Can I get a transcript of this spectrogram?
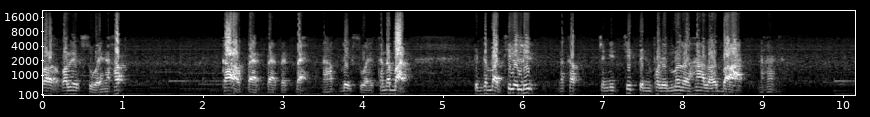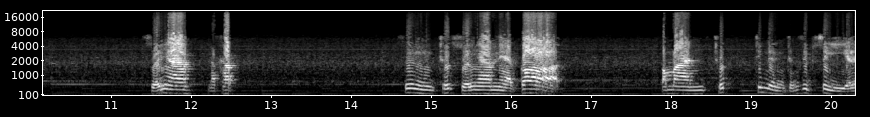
ก็ก็เลขสวยนะครับเก้าแปดแปดแปดแปดนะครับ เลขสวยธนบัตร เป็นธนบัตรที่ระลึกนะครับ ชนิดที่เป็นโพลิเมอร์ห้าร้อยบาทนะฮะสวยงามนะครับ ซึ่งชุดสวยงามเนี่ยก็ประมาณชุดที่หนึ่งถึงสิบสี่อะไร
